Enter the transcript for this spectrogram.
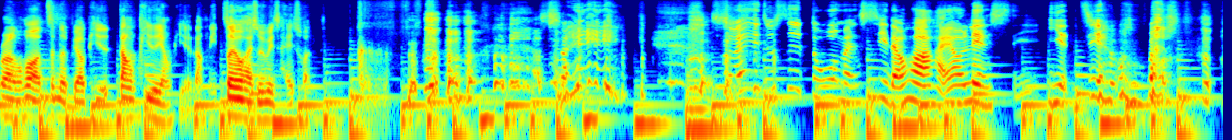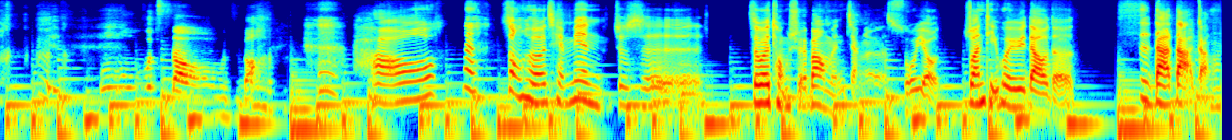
不然的话，真的不要披着当披着羊皮的狼，你最后还是会被拆穿的。所以，所以就是读我们系的话，还要练习眼界部分。我我不知道，我不知道。好，那综合前面就是这位同学帮我们讲了所有专题会遇到的四大大纲，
